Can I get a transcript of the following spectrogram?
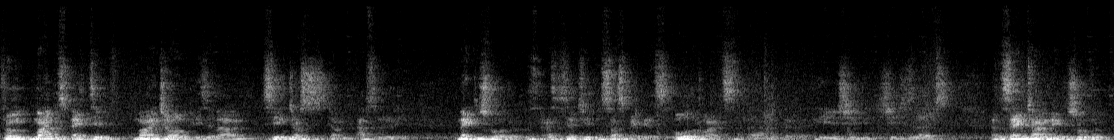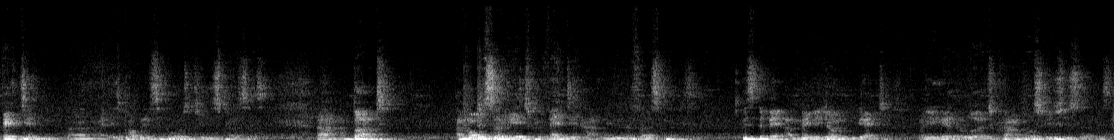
from my perspective, my job is about seeing justice done, absolutely. Making sure that, as I said to you, the suspect gets all the rights uh, that he or she, she deserves. At the same time, making sure the victim uh, is properly supported through this process. Uh, but I'm also here to prevent it happening in the first place. This is the bit I maybe don't get when you hear the words Crown Prosecution Service.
